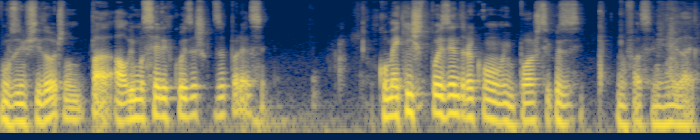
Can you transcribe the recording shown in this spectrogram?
os investidores, não, pá, há ali uma série de coisas que desaparecem. Como é que isto depois entra com impostos e coisas assim? Não faço a mínima ideia.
